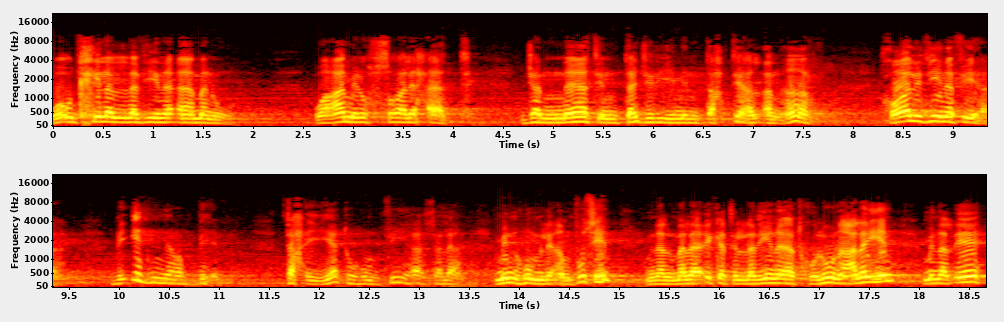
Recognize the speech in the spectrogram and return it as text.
وأدخل الذين آمنوا وعملوا الصالحات جنات تجري من تحتها الأنهار خالدين فيها بإذن ربهم. تحيتهم فيها سلام. منهم لأنفسهم من الملائكة الذين يدخلون عليهم من الإيه؟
